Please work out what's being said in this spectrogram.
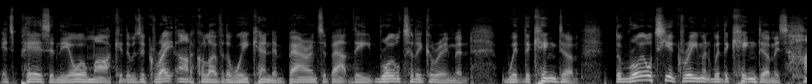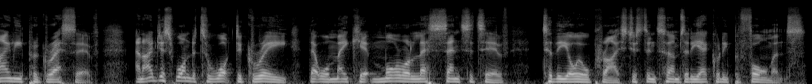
its peers in the oil market. There was a great article over the weekend in Barron's about the royalty agreement with the kingdom. The royalty agreement with the kingdom is highly progressive, and I just wonder to what degree that will make it more or less sensitive to the oil price, just in terms of the equity performance.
